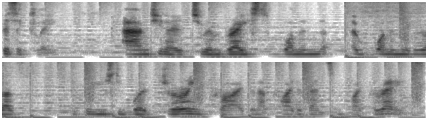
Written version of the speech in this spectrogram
physically, and you know to embrace one an- uh, one another as people usually were during Pride and at Pride events and Pride parades.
